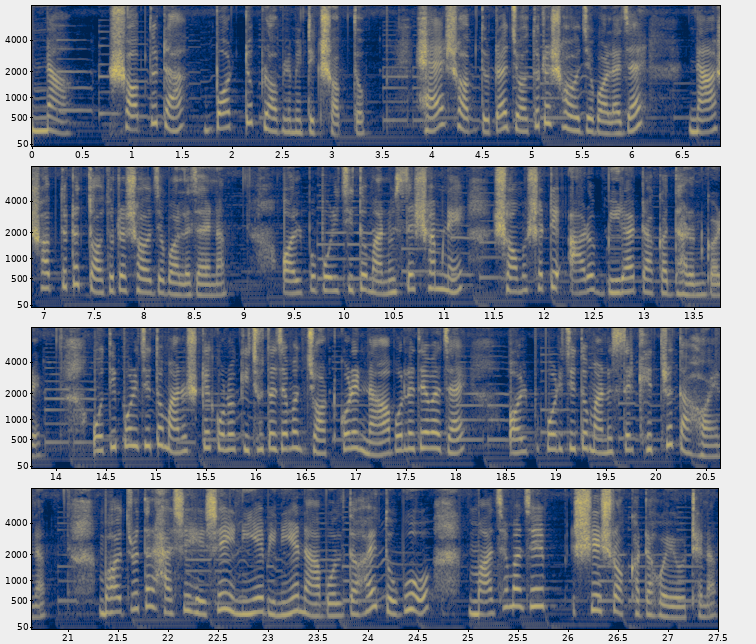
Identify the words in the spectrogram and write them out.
না, শব্দটা বড্ড প্রবলেমেটিক শব্দ। হ্যাঁ শব্দটা যতটা সহজে বলা যায়, না, শব্দটা ততটা সহজে বলা যায় না। অল্প পরিচিত মানুষদের সামনে সমস্যাটি আরও বিরাট আকার ধারণ করে। অতি পরিচিত মানুষকে কোনো কিছুতে যেমন চট করে না বলে দেওয়া যায়, অল্প পরিচিত মানুষদের ক্ষেত্রে তা হয় না। ভদ্রতার হাসি হেসে নিয়ে বিনিয়ে না বলতে হয়, তবুও মাঝে মাঝে শেষ রক্ষাটা হয়ে ওঠে না।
